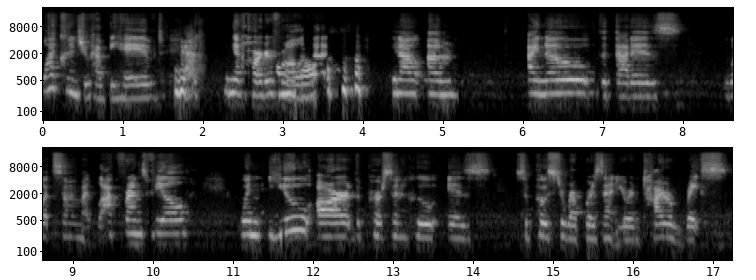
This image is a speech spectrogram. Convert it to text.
Why couldn't you have behaved? Yeah, making it harder for all of that. you know, um, I know that that is what some of my black friends feel when you are the person who is supposed to represent your entire race,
